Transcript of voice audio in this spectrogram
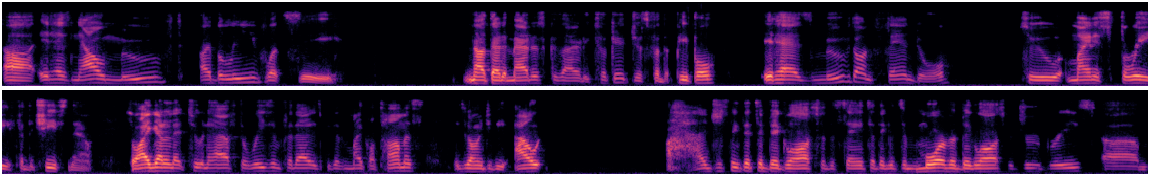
Uh, it has now moved, I believe. Let's see. Not that it matters because I already took it, just for the people. It has moved on FanDuel to minus three for the Chiefs now. So I got it at two and a half. The reason for that is because Michael Thomas is going to be out. I just think that's a big loss for the Saints. I think it's more of a big loss for Drew Brees. Um,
